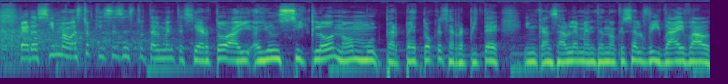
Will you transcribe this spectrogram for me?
Pero sí, Mau, esto que dices es totalmente cierto. Hay, hay un ciclo, ¿no? Muy perpetuo que se repite incansablemente, ¿no? Que es el revival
